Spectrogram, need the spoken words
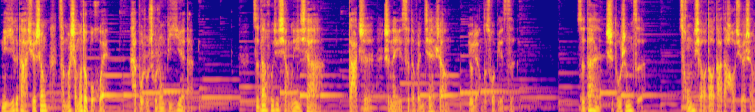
你一个大学生怎么什么都不会，还不如初中毕业的。”子弹回去想了一下，大致是那一次的文件上有两个错别字。子弹是独生子，从小到大的好学生，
